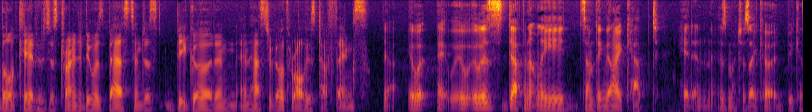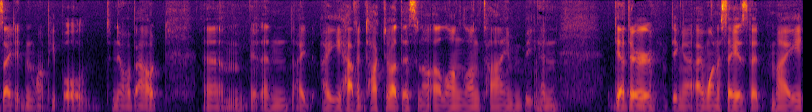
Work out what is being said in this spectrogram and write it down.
little kid who's just trying to do his best and just be good and, and has to go through all these tough things. Yeah, it, wa it it was definitely something that I kept hidden as much as I could because I didn't want people to know about. Um, and I I haven't talked about this in a, a long, long time. Be, and the other thing I, I want to say is that my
